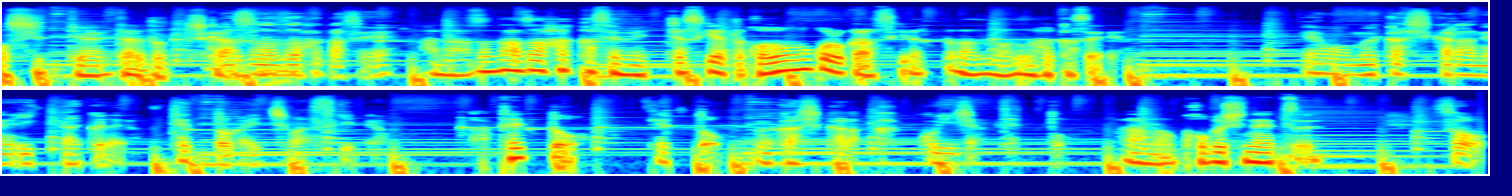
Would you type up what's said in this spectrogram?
推しって言われたらどっちかだなぞなぞ博士？あ、なぞなぞ博士めっちゃ好きだった。子供の頃から好きだった、なぞなぞ博士。でも昔からね、一択だよ。テッドが一番好きだよ。あ、テッド？テッド。昔からかっこいいじゃん、テッド。あの、拳のやつ？そう。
